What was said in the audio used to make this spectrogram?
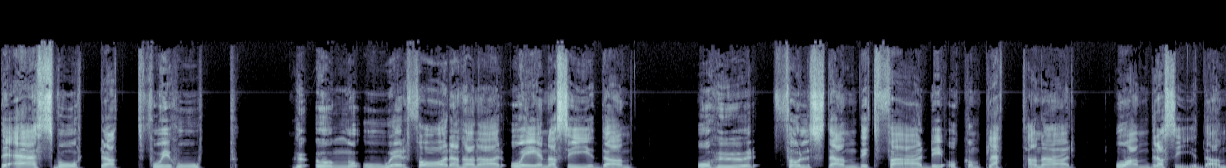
det är svårt att få ihop hur ung och oerfaren han är å ena sidan och hur fullständigt färdig och komplett han är å andra sidan.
